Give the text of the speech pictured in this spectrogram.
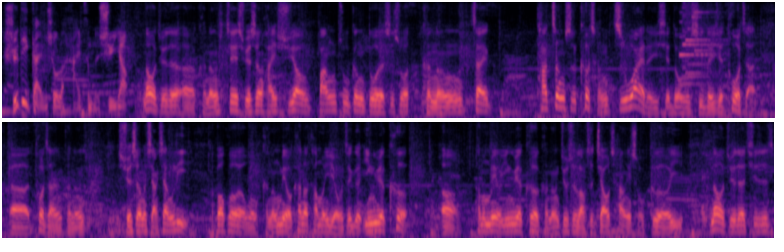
实地感受了孩子们的需要。那我觉得，呃，可能这些学生还需要帮。帮助更多的是说，可能在他正式课程之外的一些东西的一些拓展，呃，拓展可能学生的想象力，包括我可能没有看到他们有这个音乐课，啊，他们没有音乐课，可能就是老师教唱一首歌而已。那我觉得其实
